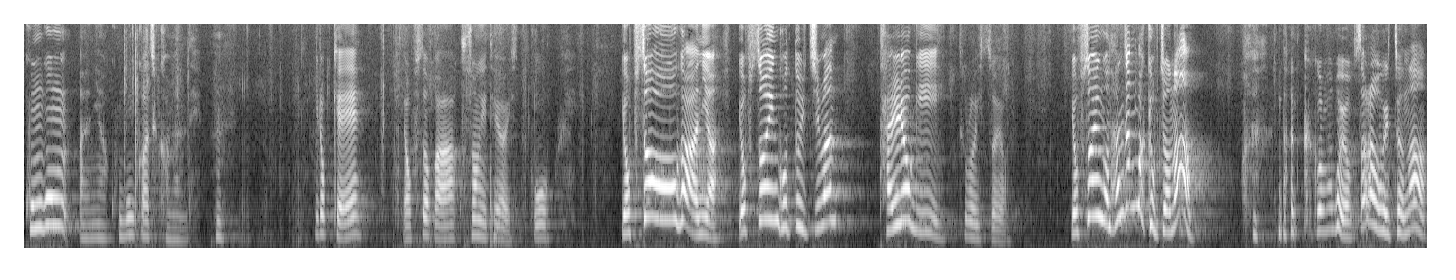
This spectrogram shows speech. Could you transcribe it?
공공, 아니야, 공공까지 가면 안 돼. 음. 이렇게 엽서가 구성이 되어 있고, 엽서가 아니야. 엽서인 것도 있지만 달력이 들어있어요. 엽서인 건 한 장밖에 없잖아? 난 그걸 보고 엽서라고 했잖아.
